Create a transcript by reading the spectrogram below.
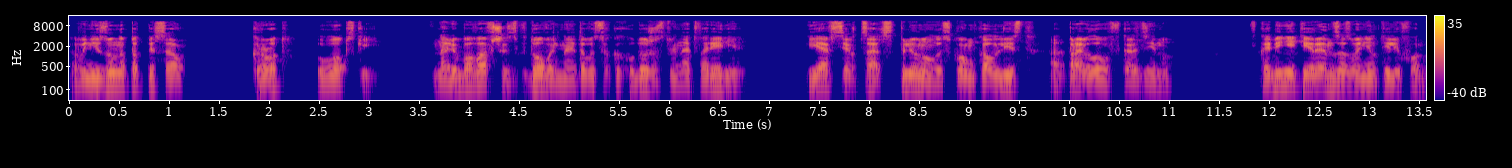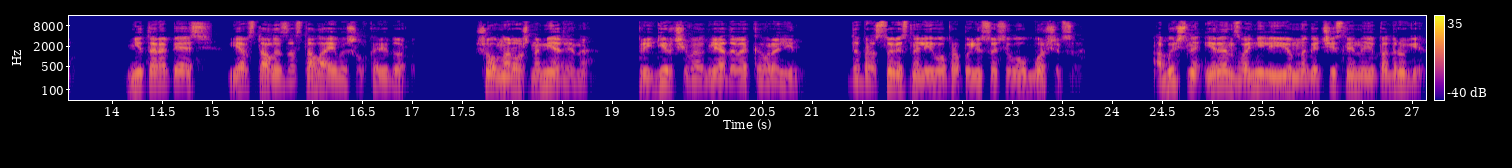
Внизу наподписал «Крот Лобский». Налюбовавшись вдоволь на это высокохудожественное творение, я в сердцах сплюнул и скомкал лист, отправил его в корзину. В кабинете Ирен зазвонил телефон. Не торопясь, я встал из-за стола и вышел в коридор. Шел нарочно медленно, придирчиво оглядывая ковролин. Добросовестно ли его пропылесосила уборщица? Обычно Ирен звонили ее многочисленные подруги,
